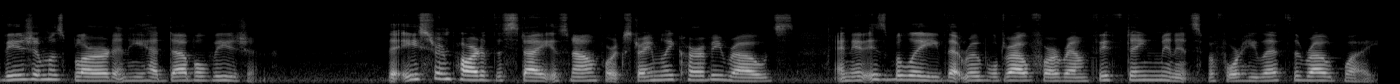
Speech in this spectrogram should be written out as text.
Vision was blurred, and he had double vision. The eastern part of the state is known for extremely curvy roads, and it is believed that Rouville drove for around 15 minutes before he left the roadway.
